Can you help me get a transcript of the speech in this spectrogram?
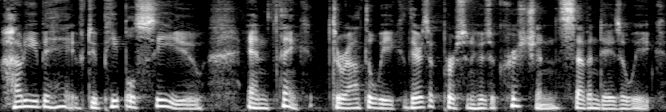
how do you behave? Do people see you and think throughout the week, there's a person who's a Christian seven days a week?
